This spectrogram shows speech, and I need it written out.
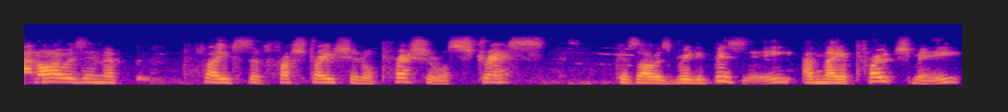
and I was in a place of frustration or pressure or stress because I was really busy and they approached me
